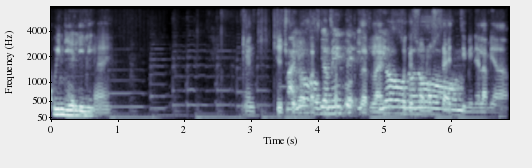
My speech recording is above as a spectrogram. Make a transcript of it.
Quindi è lì lì. Anch'io ci Ma io ovviamente- io so che non sono ho- settimi nella mia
